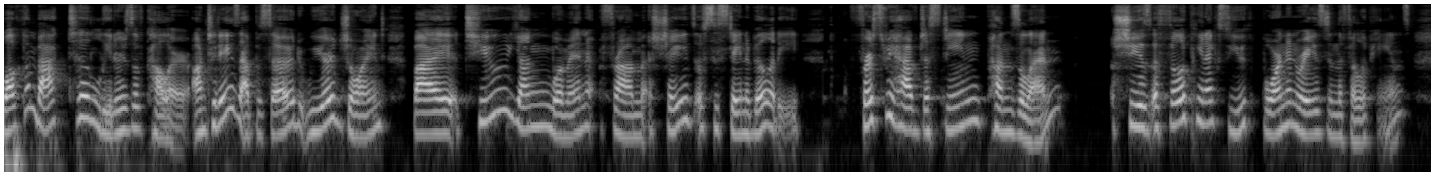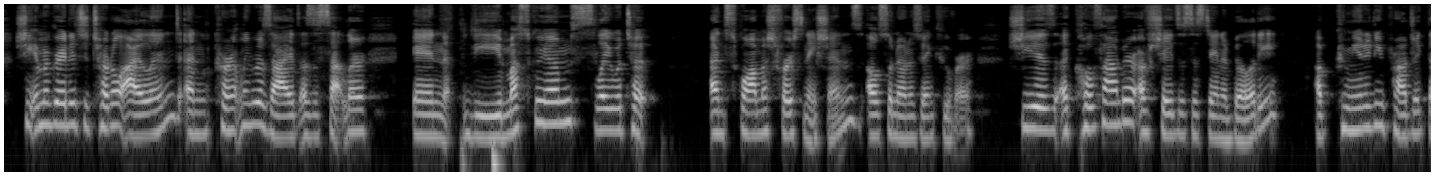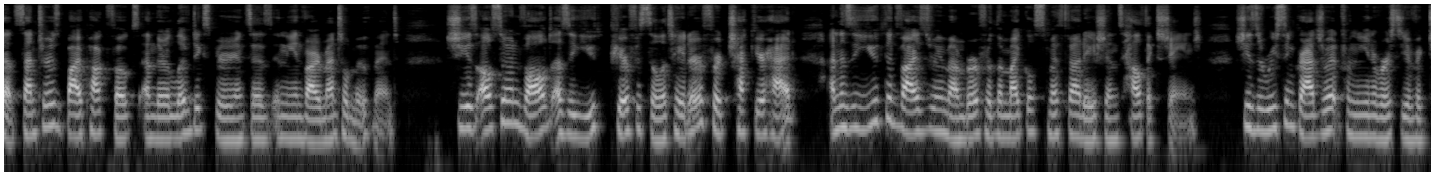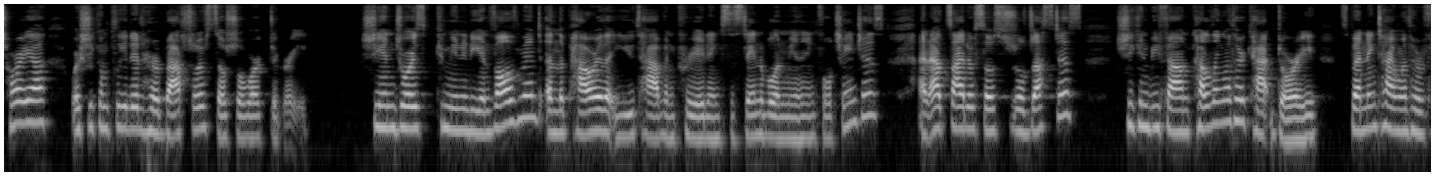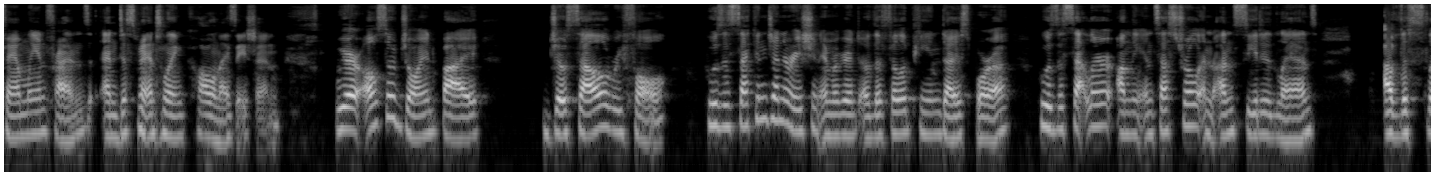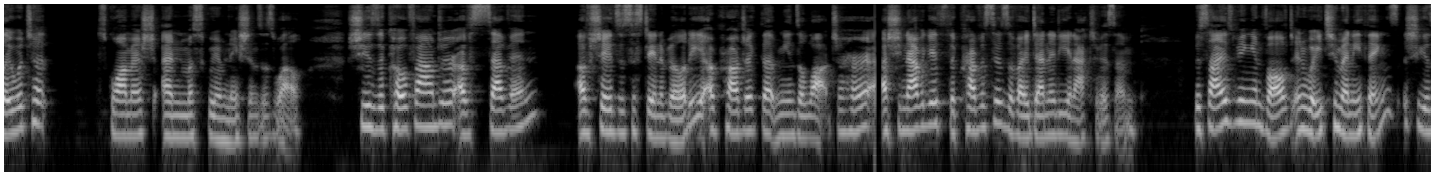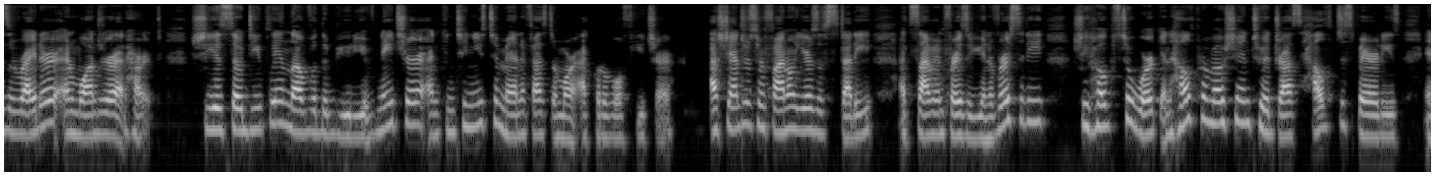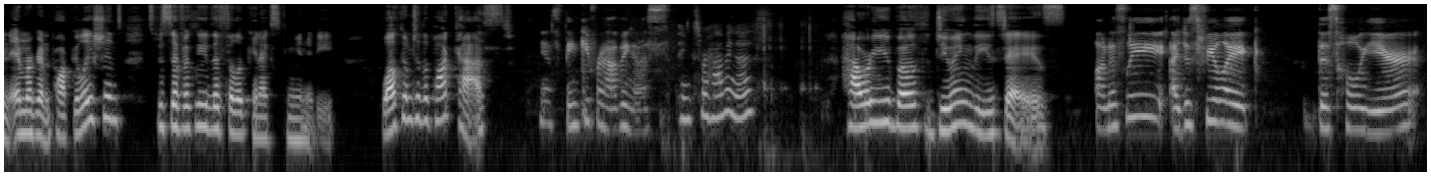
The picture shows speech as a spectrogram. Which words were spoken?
Welcome back to Leaders of Color. On today's episode, we are joined by two young women from Shades of Sustainability. First, we have Justine Punzalan. She is a Filipinx youth born and raised in the Philippines. She immigrated to Turtle Island and currently resides as a settler in the Musqueam, tsleil and Squamish First Nations, also known as Vancouver. She is a co founder of Shades of Sustainability, a community project that centers BIPOC folks and their lived experiences in the environmental movement. She is also involved as a youth peer facilitator for Check Your Head and as a youth advisory member for the Michael Smith Foundation's Health Exchange. She is a recent graduate from the University of Victoria, where she completed her Bachelor of Social Work degree. She enjoys community involvement and the power that youth have in creating sustainable and meaningful changes. And outside of social justice, she can be found cuddling with her cat Dory, spending time with her family and friends, and dismantling colonization. We are also joined by Joselle Rifol, who is a second generation immigrant of the Philippine diaspora, who is a settler on the ancestral and unceded lands of the tsleil Squamish, and Musqueam nations as well. She is the co founder of Seven of Shades of Sustainability, a project that means a lot to her as she navigates the crevices of identity and activism. Besides being involved in way too many things, she is a writer and wanderer at heart. She is so deeply in love with the beauty of nature and continues to manifest a more equitable future. As she enters her final years of study at Simon Fraser University, she hopes to work in health promotion to address health disparities in immigrant populations, specifically the Filipinx community. Welcome to the podcast. Yes, thank you for having us. Thanks for having us. How are you both doing these days? Honestly, I just feel like this whole year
